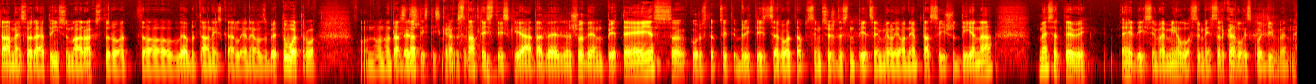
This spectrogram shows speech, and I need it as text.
tā mēs varētu īsumā raksturot Lielbritānijas karalieni Elizabetu II. Un, un, un tādēļ, statistiski raksturot. Statistiski, jā, tādēļ šodien pie tējas, kuras, starp citu, briti izdzerot ap 165 miljoniem tasīšu dienā, mēs ar tevi ēdīsim vai mielosimies ar karalisko ģimeni.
